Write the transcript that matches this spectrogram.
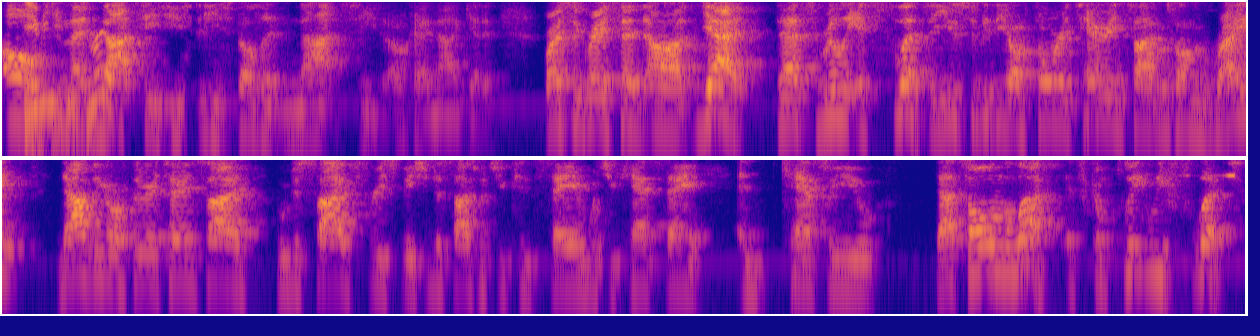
Oh, Even he meant Israel. Nazis. He, he spelled it Nazis. Okay, now I get it. Bryson Gray said, uh, yeah, that's really, it's flipped. It used to be the authoritarian side was on the right. Now the authoritarian side, who decides free speech and decides what you can say and what you can't say and cancel you, that's all on the left. It's completely flipped.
